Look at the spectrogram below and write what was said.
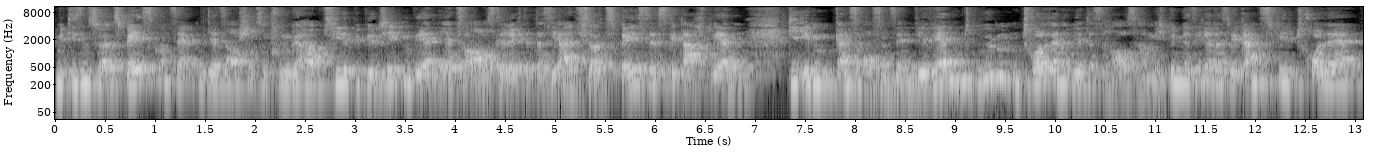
mit diesen Third Space Konzepten jetzt auch schon zu tun gehabt. Viele Bibliotheken werden jetzt so ausgerichtet, dass sie als Third Spaces gedacht werden, die eben ganz offen sind. Wir werden drüben ein toll renoviertes Haus haben. Ich bin mir sicher, dass wir ganz viel tolle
